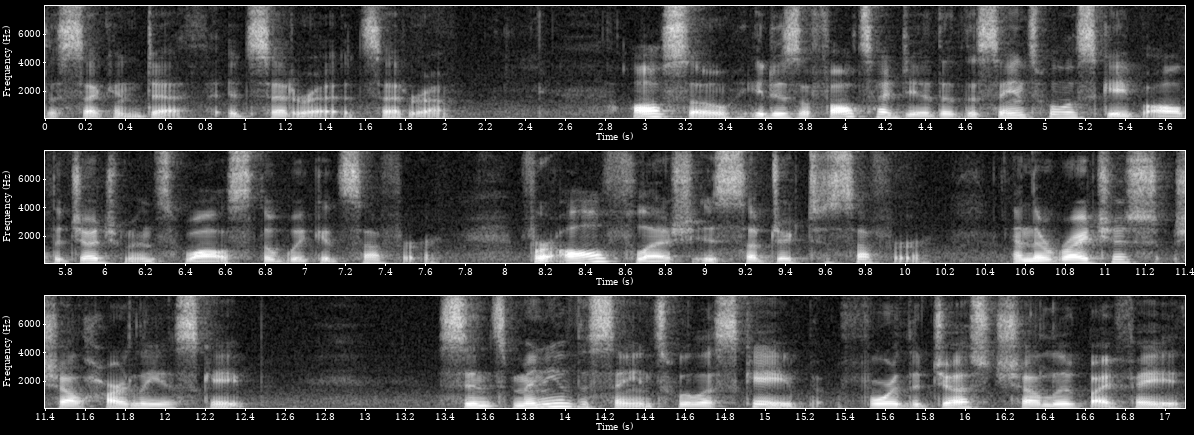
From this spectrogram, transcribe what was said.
the second death, etc., etc. Also, it is a false idea that the saints will escape all the judgments, whilst the wicked suffer. For all flesh is subject to suffer, and the righteous shall hardly escape. Since many of the saints will escape, for the just shall live by faith,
